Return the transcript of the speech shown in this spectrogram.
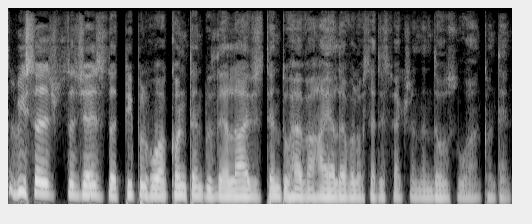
research suggests that people who are content with their lives tend to have a higher level of satisfaction than those who are content.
